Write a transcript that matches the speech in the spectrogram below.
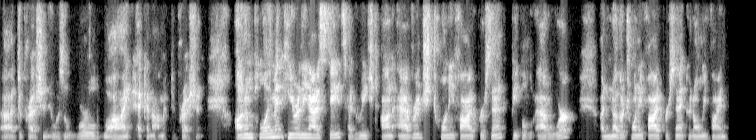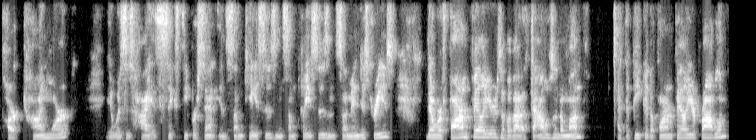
uh, depression, it was a worldwide economic depression. Unemployment here in the United States had reached, on average, 25% people out of work. Another 25% could only find part time work. It was as high as 60% in some cases, in some places, in some industries. There were farm failures of about a thousand a month at the peak of the farm failure problem.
